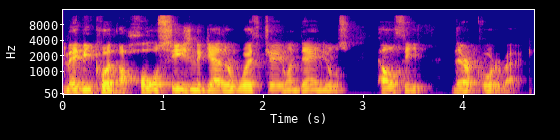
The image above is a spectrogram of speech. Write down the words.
maybe put a whole season together with Jalon Daniels healthy, their quarterback?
